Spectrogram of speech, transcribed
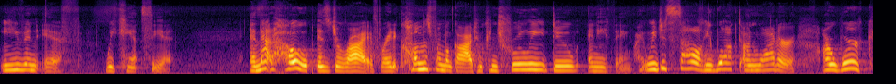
even if we can't see it. And that hope is derived, right? It comes from a God who can truly do anything. Right? We just saw he walked on water. Our work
